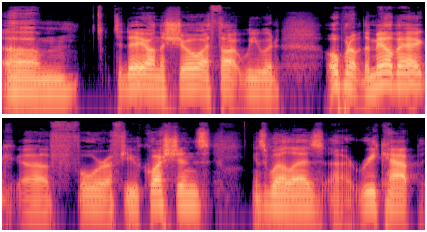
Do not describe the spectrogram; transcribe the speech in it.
Um, today on the show, I thought we would open up the mailbag uh, for a few questions, as well as uh, recap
